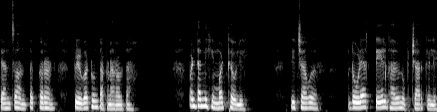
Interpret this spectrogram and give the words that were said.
त्यांचं अंतःकरण पिळवटून टाकणारा होता. पण त्यांनी हिंमत ठेवली. तिच्यावर डोळ्यात तेल घालून उपचार केले.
